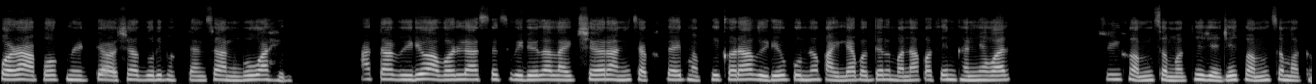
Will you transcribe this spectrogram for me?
फळ आपोआप मिळते अशा गुरुभक्तांचा अनुभव आहे. आता व्हिडिओ आवडला असल्यास व्हिडिओला लाईक शेअर आणि सबस्क्राईब नक्की करा. व्हिडिओ पूर्ण पाहिल्याबद्दल मनापासून धन्यवाद. श्री स्वामी समर्थ. जय जय स्वामी समर्थ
